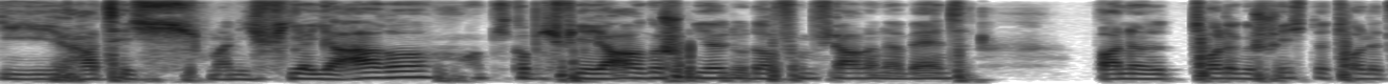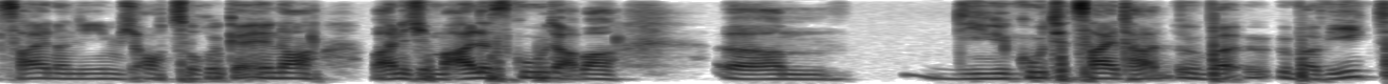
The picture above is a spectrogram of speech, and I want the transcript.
die hatte ich, meine ich, vier Jahre, habe ich glaube ich vier Jahre gespielt oder fünf Jahre in der Band. War eine tolle Geschichte, tolle Zeit, an die ich mich auch zurückerinnere. War nicht immer alles gut, aber ähm, die gute Zeit hat über, überwiegt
